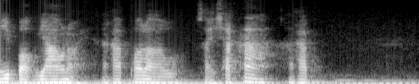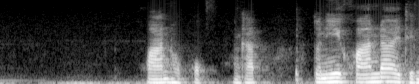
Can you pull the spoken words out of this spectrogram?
นี้ปอกยาวหน่อยนะครับ เพราะเราใส่ชัก5นะครับ คว้าน 66 นะครับ ตัวนี้คว้านได้ถึง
